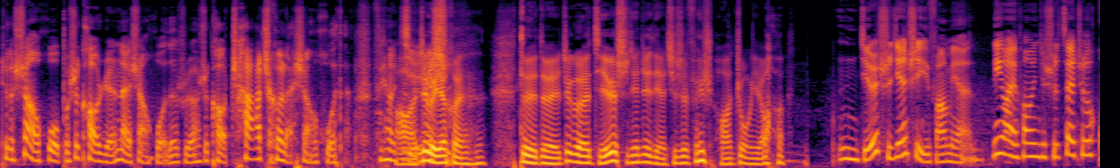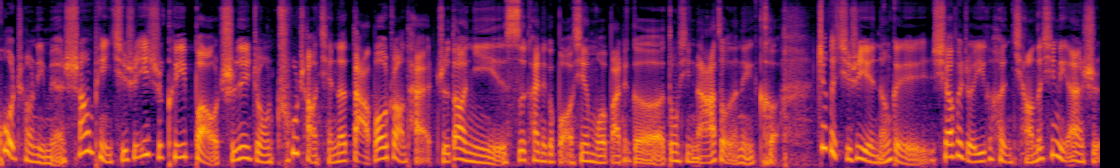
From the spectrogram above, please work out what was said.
这个上货不是靠人来上货的，主要是。靠叉车来上货的，非常节约。这个也很，对对这个节约时间这点其实非常重要。嗯，节约时间是一方面，另外一方面就是在这个过程里面，商品其实一直可以保持那种出厂前的打包状态，直到你撕开那个保鲜膜，把那个东西拿走的那一刻。这个其实也能给消费者一个很强的心理暗示，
